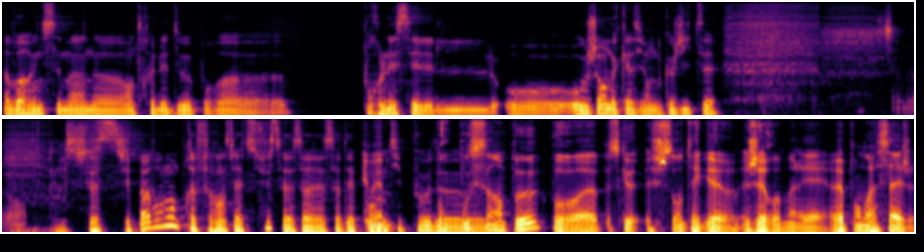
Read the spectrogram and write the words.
avoir une semaine euh, entre les deux pour, pour laisser aux, gens l'occasion de cogiter? Je n'ai pas vraiment de préférence là-dessus, ça, ça, dépend un petit peu de. Pour pousser un peu, pour, parce que je sentais que Jérôme allait répondre à ça, je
